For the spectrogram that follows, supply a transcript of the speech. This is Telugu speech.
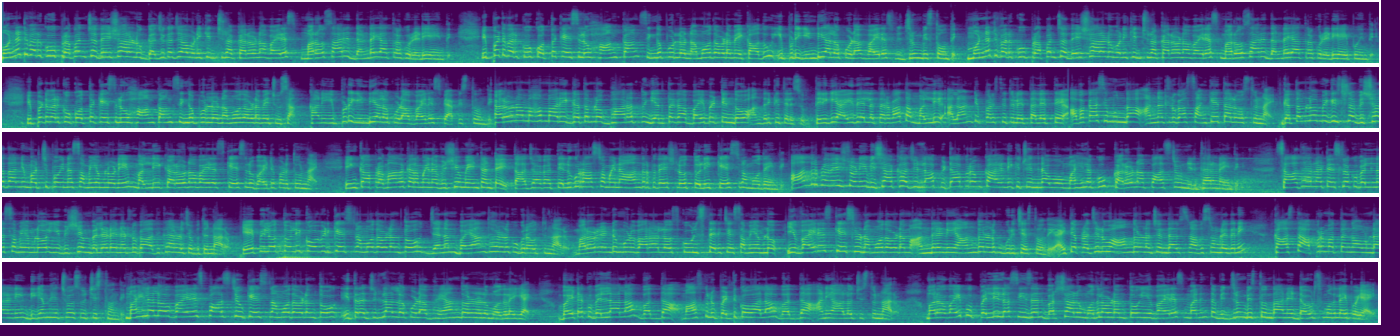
మొన్నటి వరకు ప్రపంచ దేశాలను గజగజ వణికించిన కరోనా వైరస్ మరోసారి దండయాత్రకు రెడీ అయింది. ఇప్పటి వరకు కొత్త కేసులు హాంకాంగ్ సింగపూర్లో నమోదవడమే కాదు ఇప్పుడు ఇండియాలో కూడా వైరస్ విజృంభిస్తోంది. మొన్నటి వరకు ప్రపంచ దేశాలను వణికించిన కరోనా వైరస్ మరోసారి దండయాత్రకు రెడీ అయిపోయింది. ఇప్పటి వరకు కొత్త కేసులు హాంకాంగ్ సింగపూర్లో నమోదవడమే చూశాం. కానీ ఇప్పుడు ఇండియాలో కూడా వైరస్ వ్యాపిస్తోంది. కరోనా మహమ్మారి గతంలో భారత్ను ఎంతగా భయపెట్టిందో అందరికీ తెలుసు. తిరిగి ఐదే ఐదేళ్ళ తర్వాత మళ్ళీ అలాంటి పరిస్థితులే తలెత్తే అవకాశం ఉందా అన్నట్లుగా సంకేతాలు వస్తున్నాయి. గతంలో మిగిల్చిన విషాదాన్ని మర్చిపోయిన సమయంలోనే మళ్ళీ కరోనా వైరస్ కేసులు బయటపడుతున్నాయి. ఇంకా ప్రమాదకరమైన విషయం ఏంటంటే తాజాగా తెలుగు రాష్ట్రమైన ఆంధ్రప్రదేశ్లో తొలి కేసు నమోదైంది. ఆంధ్రప్రదేశ్లోని విశాఖ జిల్లా పిఠాపురం కాలనీకి చెందిన ఓ మహిళకు కరోనా పాజిటివ్ నిర్ధారణ అయింది సాధారణ టెస్టులకు వెళ్ళిన సమయంలో ఈ విషయం వెల్లడైనట్లుగా అధికారులు చెబుతున్నారు. ఏపీలో తొలి కోవిడ్ కేసు నమోదవడంతో జనం భయాందోళనకు గురవుతున్నారు. మరో రెండు మూడు వారాల్లో స్కూల్స్ తెరిచే సమయంలో ఈ వైరస్ కేసులు నమోదవడం అందరినీ ఆందోళనకు గురి చేస్తోంది అయితే ప్రజలు ఆందోళన చెందాల్సిన అవసరం లేదని కాస్త అప్రమత్తంగా ఉండాలని డిఎంహెచ్ఓ సూచిస్తోంది. మహిళలో వైరస్ పాజిటివ్ కేసు నమోదవడంతో ఇతర జిల్లాల్లో కూడా భయాందోళనలు మొదలయ్యాయి. బయటకు వెళ్ళాలా వద్దా? మాస్కులు పెట్టుకోవాలా వద్దా? అని ఆలోచిస్తున్నారు. మరోవైపు పెళ్ళిళ్ళ సీజన్ వర్షాలు మొదలవడంతో ఈ వైరస్ మరింత విజృంభిస్తుందా అనే డౌట్స్ మొదలైపోయాయి.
